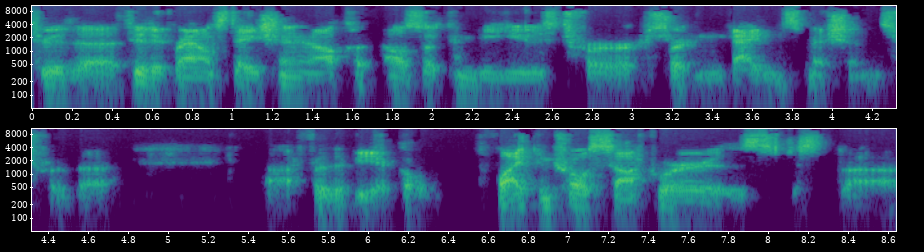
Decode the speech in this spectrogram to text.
through the through the ground station and also can be used for certain guidance missions for the uh, for the vehicle. Flight control software is just uh,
